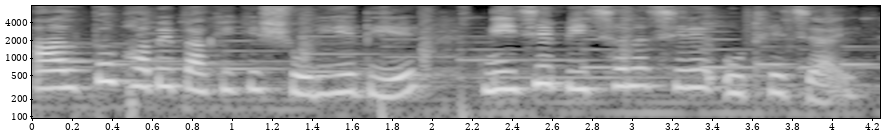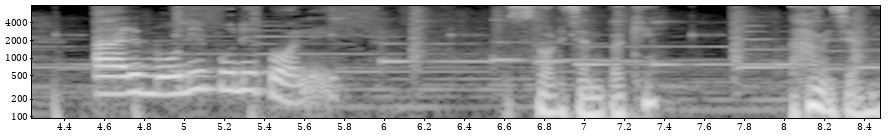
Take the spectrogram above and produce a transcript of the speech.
আলতোভাবে পাখিকে সরিয়ে দিয়ে নিচে বিছানা ছেড়ে উঠে যায় আর মনে মনে বলে সরি চান পাখি আমি জানি।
